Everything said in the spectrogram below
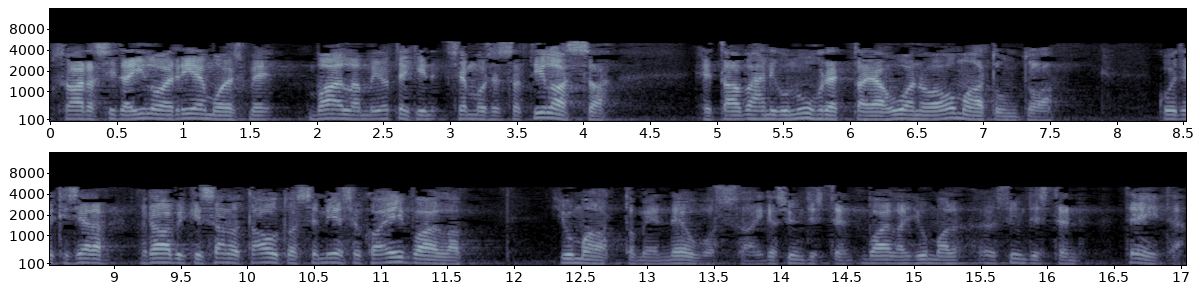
saada sitä iloa ja riemua, jos me vaellamme jotenkin semmoisessa tilassa, että on vähän niin kuin nuhdetta ja huonoa omaa tuntoa. Kuitenkin siellä Daavidkin sanoi, että autua se mies, joka ei vailla jumalattomien neuvossa, eikä syntisten, vailla Jumal, syntisten teitä.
